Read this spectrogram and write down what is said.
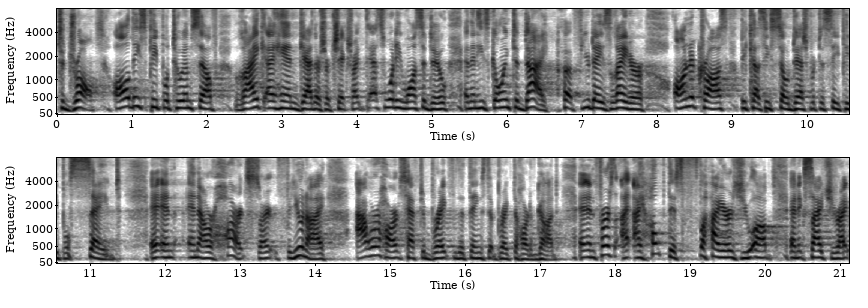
to draw all these people to himself like a hen gathers her chicks, right? That's what he wants to do. And then he's going to die die a few days later on a cross because he's so desperate to see people saved. And, and our hearts, for you and I, our hearts have to break for the things that break the heart of God. And first, I, I hope this fires you up and excites you, right?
